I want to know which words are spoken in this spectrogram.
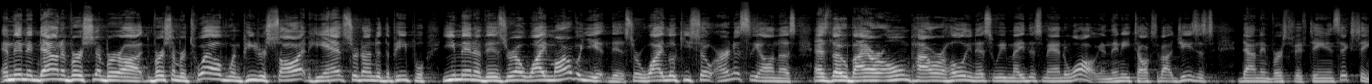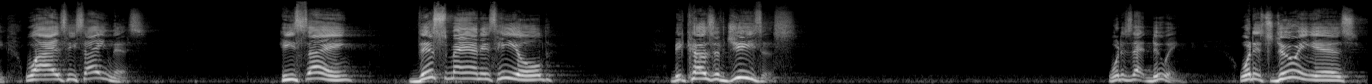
And then in down in verse number uh, verse number 12, when Peter saw it, he answered unto the people, Ye men of Israel, why marvel ye at this? Or why look ye so earnestly on us, as though by our own power or holiness we made this man to walk? And then he talks about Jesus down in verse 15 and 16. Why is he saying this? He's saying, This man is healed because of Jesus. What is that doing? What it's doing is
